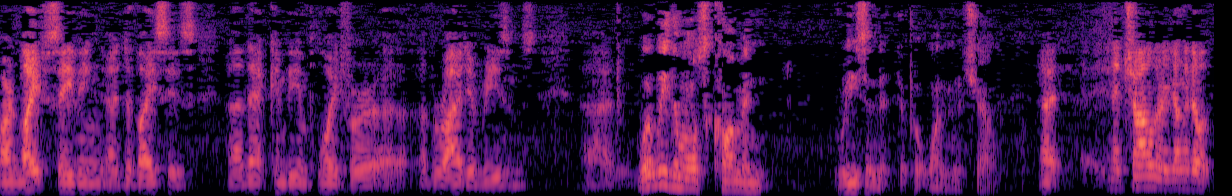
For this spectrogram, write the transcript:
are life-saving uh, devices uh, that can be employed for a, a variety of reasons. Uh, What would be the most common reason to put one in a child? In a child or a young adult,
